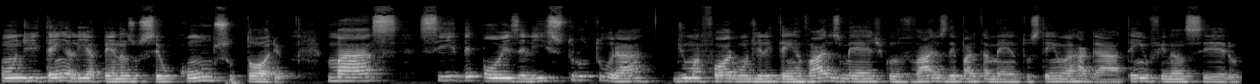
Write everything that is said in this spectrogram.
onde tem ali apenas o seu consultório, mas se depois ele estruturar de uma forma onde ele tenha vários médicos, vários departamentos, tem o RH, tem o financeiro,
